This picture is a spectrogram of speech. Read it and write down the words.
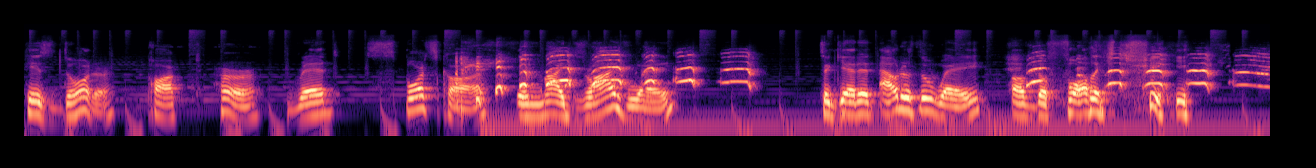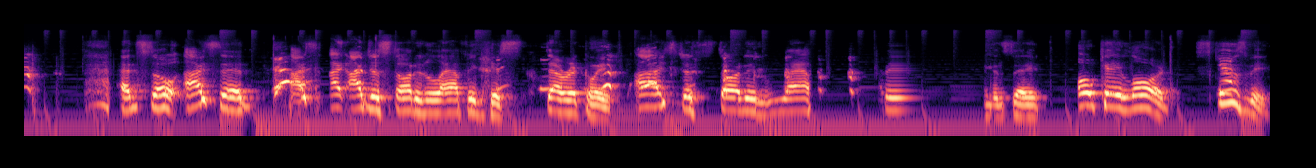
his daughter parked her red sports car in my driveway to get it out of the way of the falling tree. and so I said, I, I, I just started laughing hysterically. I just started laughing and saying, okay, Lord, excuse me.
